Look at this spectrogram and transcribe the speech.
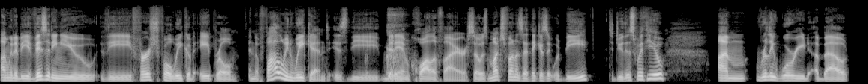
I'm going to be visiting you the first full week of April, and the following weekend is the Mid Am qualifier. So, as much fun as I think as it would be to do this with you, I'm really worried about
